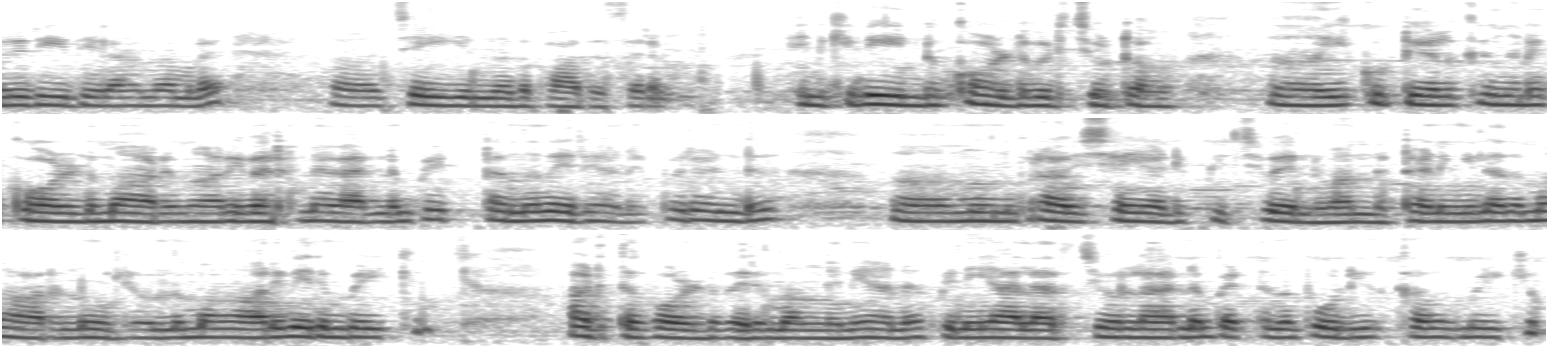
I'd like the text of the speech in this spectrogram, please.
ഒരു രീതിയിലാണ് നമ്മൾ ചെയ്യുന്നത് പാദസരം. എനിക്ക് വീണ്ടും കോൾഡ് പിടിച്ചു കേട്ടോ ഈ കുട്ടികൾക്ക് ഇങ്ങനെ കോൾഡ് മാറി മാറി വരണ കാരണം പെട്ടെന്ന് വരികയാണ്. ഇപ്പോൾ രണ്ട് മൂന്ന് പ്രാവശ്യമായി അടുപ്പിച്ച് വരുന്നു വന്നിട്ടാണെങ്കിൽ അത് മാറണമില്ല ഒന്ന് മാറി വരുമ്പോഴേക്കും അടുത്ത കോൾഡ് വരും. അങ്ങനെയാണ്. പിന്നെ ഈ അലർജി ഉള്ള കാരണം പെട്ടെന്ന് പൊടിയൊക്കെ ആകുമ്പോഴേക്കും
